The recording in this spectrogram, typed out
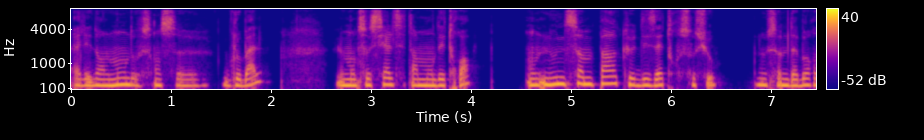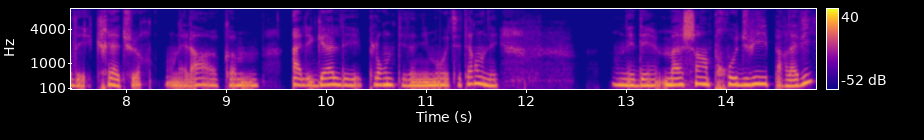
elle est dans le monde au sens global. Le monde social, c'est un monde étroit nous ne sommes pas que des êtres sociaux. Nous sommes d'abord des créatures. On est là comme à l'égal des plantes, des animaux, etc. On est, des machins produits par la vie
